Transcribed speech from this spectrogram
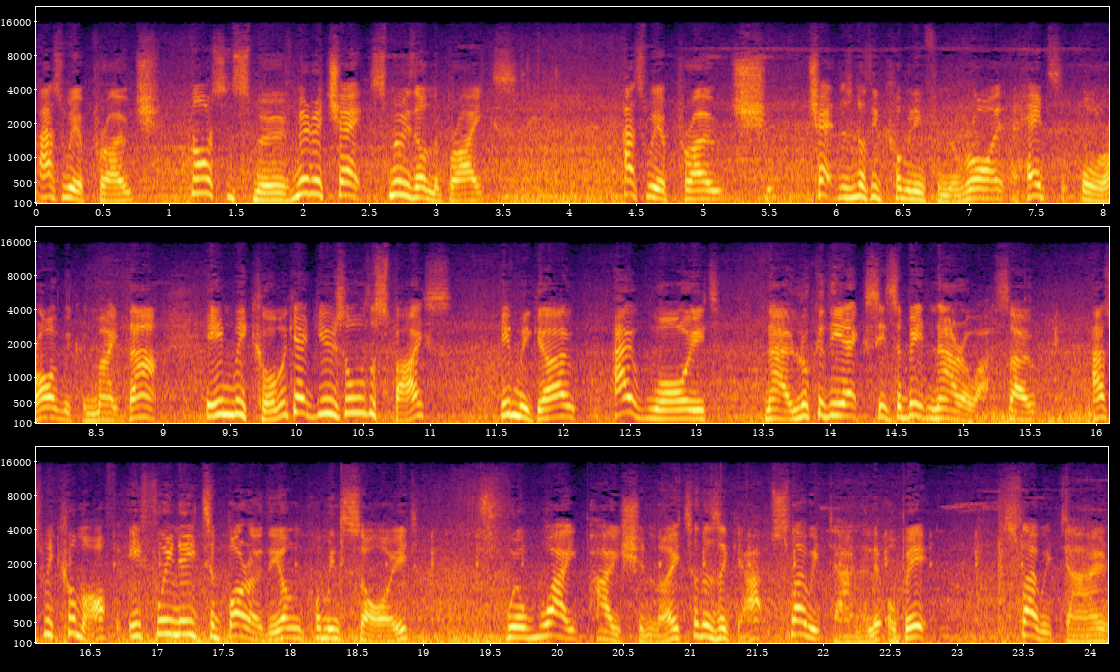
as we approach, nice and smooth, mirror check, smooth on the brakes. As we approach, check there's nothing coming in from the right, ahead's all right, we can make that. In we come, again, use all the space. In we go, out wide. Now look at the exit, it's a bit narrower. So as we come off, if we need to borrow the oncoming side, we'll wait patiently till there's a gap, slow it down a little bit, slow it down,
